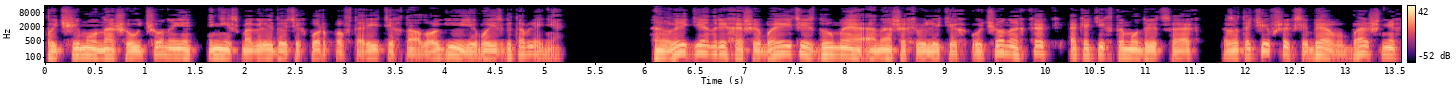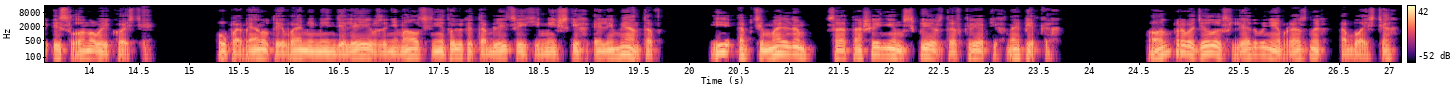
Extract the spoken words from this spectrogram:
Почему наши ученые не смогли до сих пор повторить технологию его изготовления? Вы, Генрих, ошибаетесь, думая о наших великих ученых, как о каких-то мудрецах, заточивших себя в башнях из слоновой кости. Упомянутый вами Менделеев занимался не только таблицей химических элементов и оптимальным соотношением спирта в крепких напитках. Он проводил исследования в разных областях.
